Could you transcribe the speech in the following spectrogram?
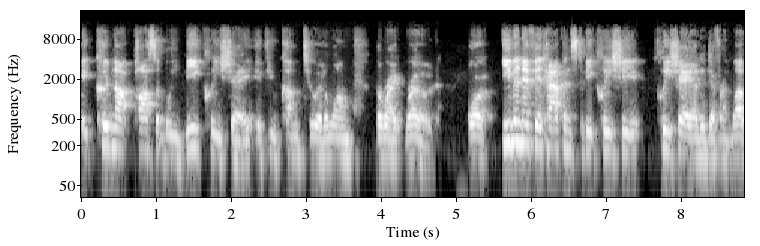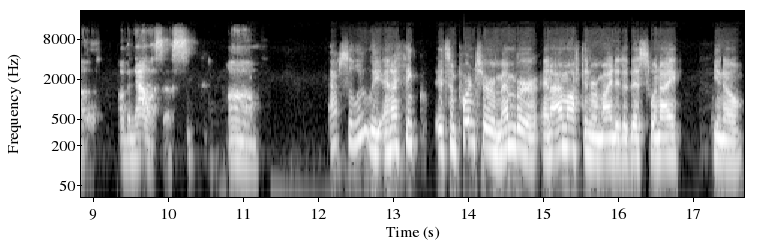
it could not possibly be cliche if you come to it along the right road, or even if it happens to be cliche cliche at a different level of analysis. Um, Absolutely, and I think it's important to remember, and I'm often reminded of this when I you know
